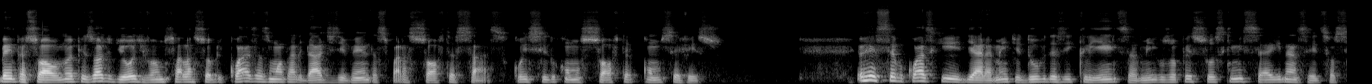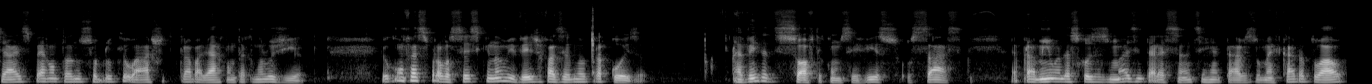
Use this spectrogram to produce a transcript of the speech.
Bem, pessoal, no episódio de hoje vamos falar sobre quais as modalidades de vendas para software SaaS, conhecido como software como serviço. Eu recebo quase que diariamente dúvidas de clientes, amigos ou pessoas que me seguem nas redes sociais perguntando sobre o que eu acho de trabalhar com tecnologia. Eu confesso para vocês que não me vejo fazendo outra coisa. A venda de software como serviço, o SaaS, é para mim uma das coisas mais interessantes e rentáveis do mercado atual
